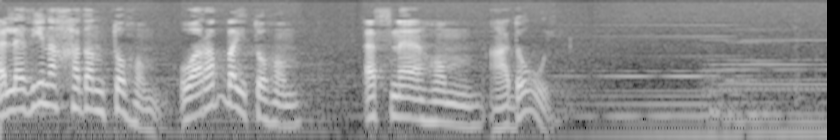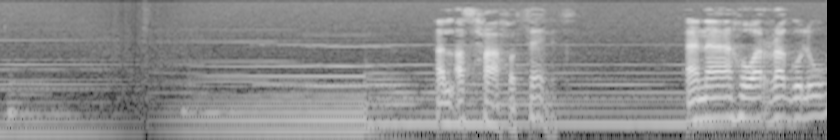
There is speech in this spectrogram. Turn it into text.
الذين حضنتهم وربيتهم أفناهم عدوي. الأصحاح الثالث. أنا هو الرجل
